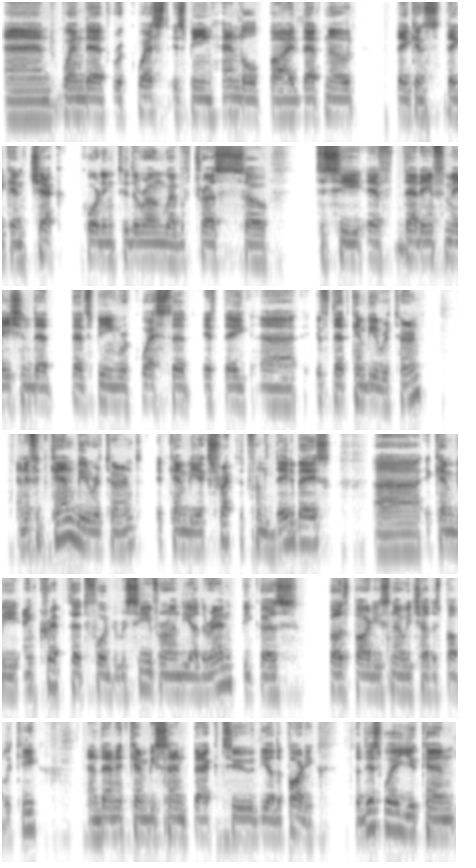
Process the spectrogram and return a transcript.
And when that request is being handled by that node, they can they can check according to their own web of trust. So to see if that information that that's being requested, if they uh, if that can be returned, and if it can be returned, it can be extracted from the database. Uh, it can be encrypted for the receiver on the other end because both parties know each other's public key, and then it can be sent back to the other party. So this way you can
